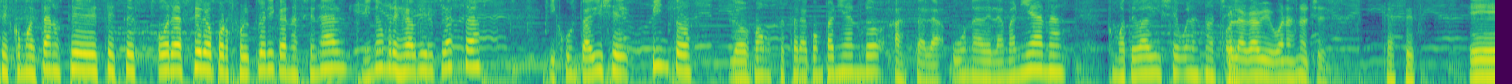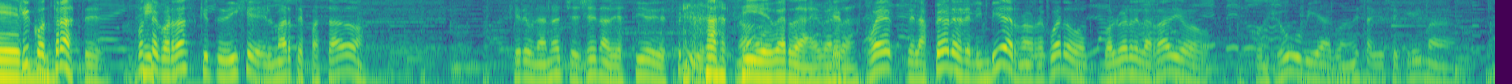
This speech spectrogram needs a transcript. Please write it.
noches, ¿cómo están ustedes? Esto es Hora Cero por Folclórica Nacional. Mi nombre es Gabriel Plaza y junto a Guille Pintos los vamos a estar acompañando hasta la una de la mañana. ¿Cómo te va, Guille? Buenas noches. Hola Gaby, buenas noches. ¿Qué haces? Eh, ¿Qué contraste? ¿Vos sí. te acordás que te dije el martes pasado? Que era una noche llena de hastío y de frío. Ah, ¿no? sí, es verdad, es Que verdad. fue de las peores del invierno, recuerdo volver de la radio con lluvia, con esa, ese clima.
